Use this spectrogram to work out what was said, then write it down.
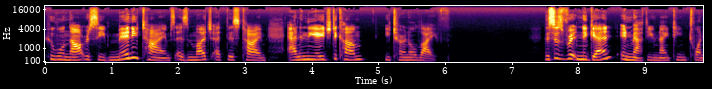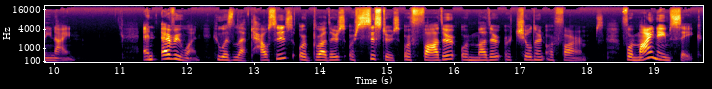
who will not receive many times as much at this time and in the age to come eternal life. This is written again in Matthew 19 29 and everyone who has left houses or brothers or sisters or father or mother or children or farms, for my name's sake,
